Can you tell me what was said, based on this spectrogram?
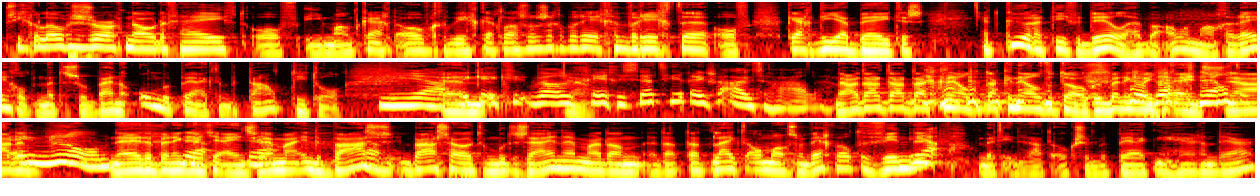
psychologische zorg nodig heeft, of iemand krijgt overgewicht, krijgt last van zijn gewri- gewrichten, of krijgt diabetes. Het curatieve deel hebben we allemaal geregeld met een soort bijna onbeperkte betaaltitel. Ja, En- ik, ik wil de ja. GGZ hier even uithalen. Nou, daar, daar, daar, knelt, daar knelt het ook. Dat ben ik met je eens. dat- enorm. Nee, daar ben ik Ja, met je eens. ja. Hè. Maar in de basis, basis zou het moeten zijn. Hè, maar dan, dat, dat lijkt allemaal zijn weg wel te vinden. Ja. Met inderdaad ook zijn beperkingen her en der.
